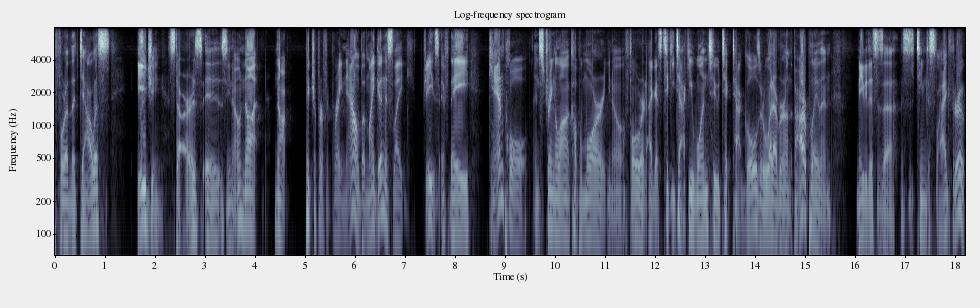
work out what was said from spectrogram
for the Dallas aging stars is, you know, not not picture perfect right now, but my goodness, like geez, if they can pull and string along a couple more, you know, forward, I guess ticky tacky one, two tick tack goals or whatever on the power play, then maybe this is a this is a team to slag through.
